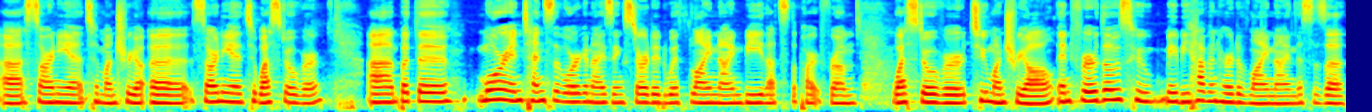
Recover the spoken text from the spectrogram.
uh, Sarnia to Montreal, uh, Sarnia to Westover. Uh, but the more intensive organizing started with Line 9B. That's the part from Westover to Montreal. And for those who maybe haven't heard of Line 9, this is a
